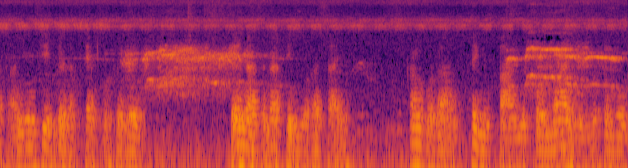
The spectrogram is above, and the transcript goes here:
อาหารยิ่งชีพด้วยหลักแก่ของตัวเองเสนาสนะที่อยู่อาศัยข้างโบราณให้อยู่ป่าอยู่โคนไม้อยู่ในตำบล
